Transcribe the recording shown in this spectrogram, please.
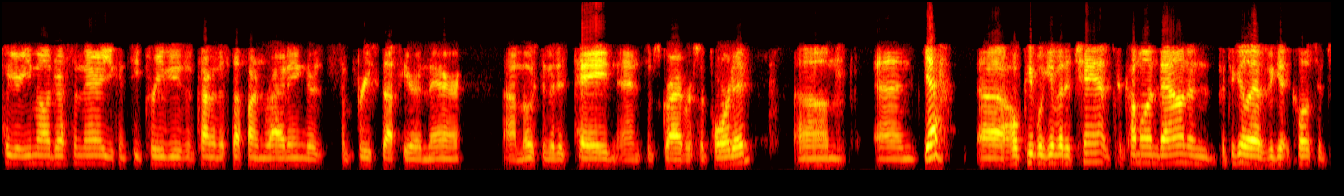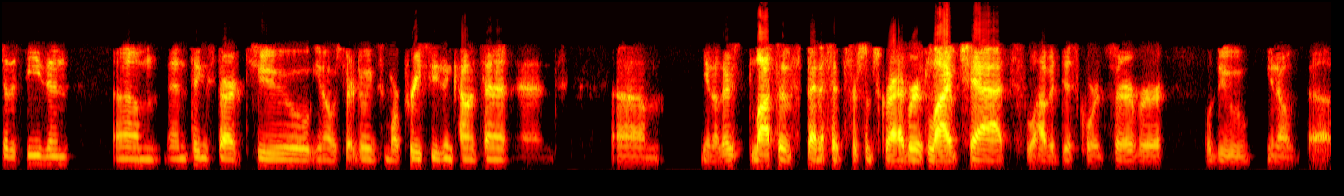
put your email address in there. You can see previews of kind of the stuff I'm writing. There's some free stuff here and there. Uh, most of it is paid and subscriber supported. Um, and yeah, uh, hope people give it a chance to come on down, and particularly as we get closer to the season um, and things start to, you know, start doing some more preseason content and um, you know, there's lots of benefits for subscribers, live chats. We'll have a Discord server. We'll do, you know, uh,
